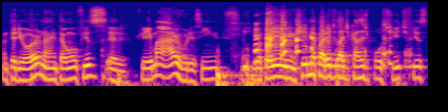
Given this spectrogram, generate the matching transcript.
anterior, né? Então eu fiz, eu criei uma árvore, assim, botei, enchi minha parede lá de casa de post-it, fiz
